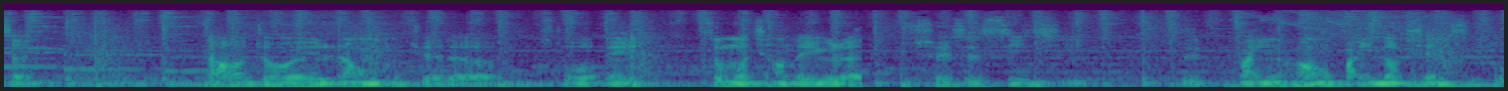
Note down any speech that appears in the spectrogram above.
证，然后就会让我们觉得说，哎，这么强的一个人却是 C 级，就是反映好像反映到现实说，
